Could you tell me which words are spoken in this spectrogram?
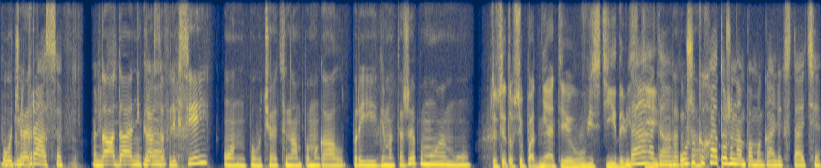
Получается. Некрасов. Алексей. Да, да, Некрасов да. Алексей он, получается, нам помогал при демонтаже, по-моему. То есть это все поднять, увести, довести? Да, да. да У ЖКХ да. тоже нам помогали, кстати.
